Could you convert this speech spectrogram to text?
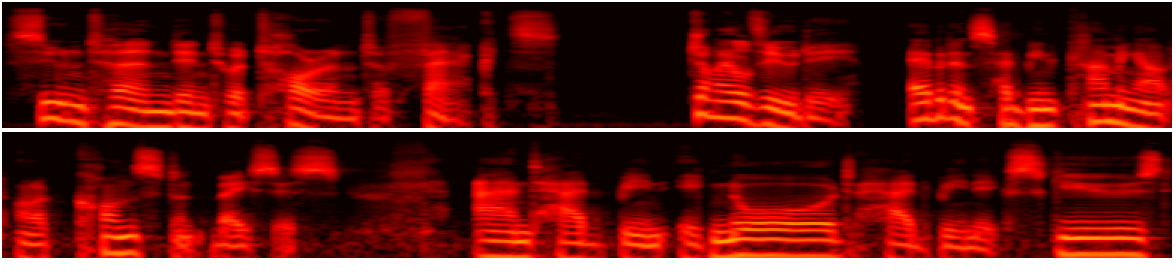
soon turned into a torrent of facts. Giles Udy. Evidence had been coming out on a constant basis and had been ignored, had been excused.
